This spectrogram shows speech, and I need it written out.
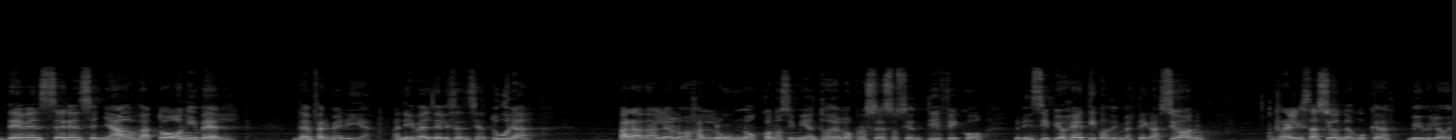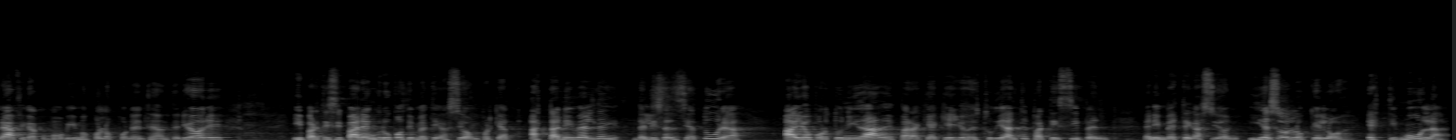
deben ser enseñados a todo nivel de enfermería, a nivel de licenciatura, para darle a los alumnos conocimientos de los procesos científicos, principios éticos de investigación, realización de búsquedas bibliográficas, como vimos con los ponentes anteriores, y participar en grupos de investigación, porque hasta a nivel de, licenciatura hay oportunidades para que aquellos estudiantes participen en investigación y eso es lo que los estimula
